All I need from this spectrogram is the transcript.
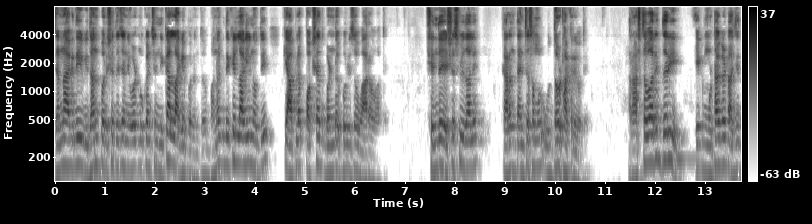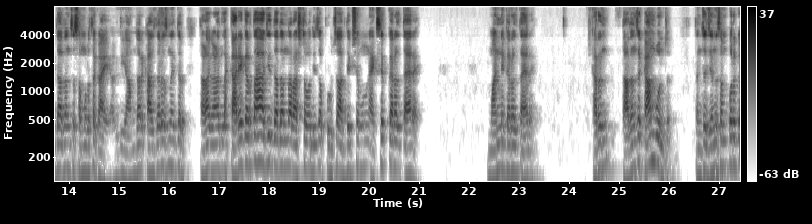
ज्यांना अगदी विधान परिषदेच्या निवडणुकांचे निकाल लागेपर्यंत भनक देखील लागली नव्हती की आपल्या पक्षात बंडखोरीचं वारं वाहते. शिंदे यशस्वी झाले कारण त्यांच्यासमोर उद्धव ठाकरे होते. राष्ट्रवादीत जरी एक मोठा गट अजितदादांचा समर्थक आहे अगदी आमदार खासदारच नाही तर तळागाळातला कार्यकर्ता हा अजितदादांना राष्ट्रवादीचा पुढचा अध्यक्ष म्हणून ॲक्सेप्ट करायला तयार आहे. मान्य करायला तयार आहे. कारण दादांचं काम बोलतं. त्यांचा जनसंपर्क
